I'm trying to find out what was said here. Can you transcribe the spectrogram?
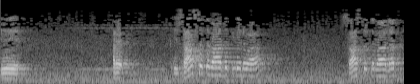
ඒ අර ඒ ශාස්ත්‍රත වාද තිබෙනවා ශාස්ත්‍රත වාදත්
